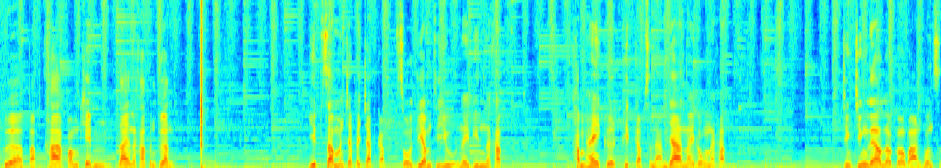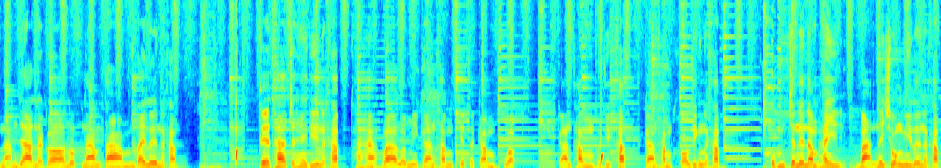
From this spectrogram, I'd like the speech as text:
เพื่อปรับค่าความเค็มได้นะครับเพื่อนๆยิบซ้ำมันจะไปจับกับโซเดียมที่อยู่ในดินนะครับทำให้เกิดพิษกับสนามหญ้าน้อยลงนะครับ จริง ๆ แล้วเราก็หว่านบนสนามหญ้าแล้วก็ลดน้ำตามได้เลยนะครับ แต่ถ้าจะให้ดีนะครับ ถ้าหากว่าเรามีการทำกิจกรรมพวกการทำพติคัตการทำคอลลิ่งนะครับ ผมจะแนะนำให้หว่านในช่วงนี้เลยนะครับ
